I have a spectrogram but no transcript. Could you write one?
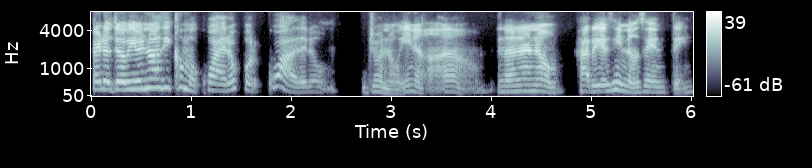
Pero yo vi uno así como cuadro por cuadro. Yo no vi nada. No, no, no. Harry es inocente.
